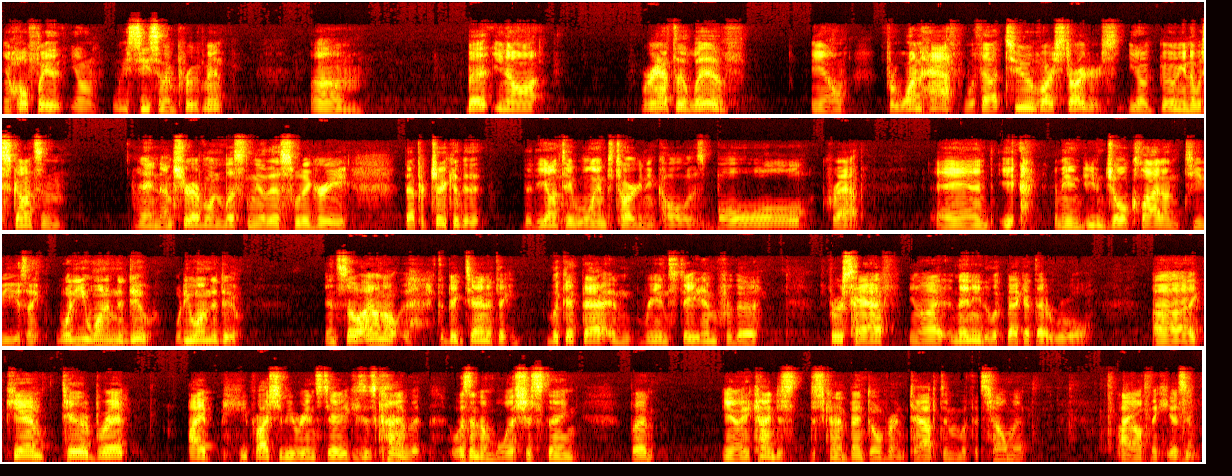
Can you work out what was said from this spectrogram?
you know, hopefully, you know, we see some improvement. Um, but you know, we're gonna have to live, you know, for one half without two of our starters. You know, going into Wisconsin, and I'm sure everyone listening to this would agree that particular the, Deontai Williams targeting call is bull crap. And it, I mean, even Joel Klatt on TV is like, "What do you want him to do? What do you want him to do?" And so I don't know the Big Ten if they can look at that and reinstate him for the first half. You know, and they need to look back at that rule. Uh, Cam Taylor Britt, I he probably should be reinstated because it's kind of a, it wasn't a malicious thing, but you know he kind of just just kind of bent over and tapped him with his helmet. I don't think he has it.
